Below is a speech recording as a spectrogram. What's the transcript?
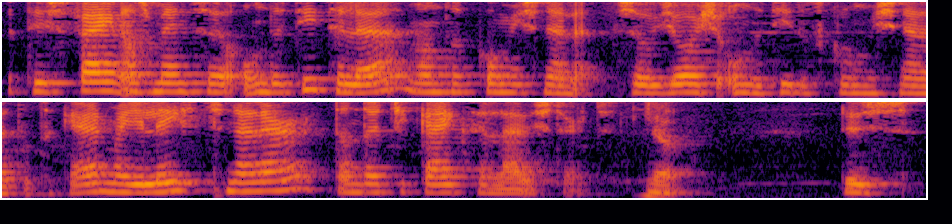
het is fijn als mensen ondertitelen, want dan kom je sneller. Sowieso als je ondertitelt, kom je sneller tot de kern. Maar je leest sneller dan dat je kijkt en luistert. Ja. Dus,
